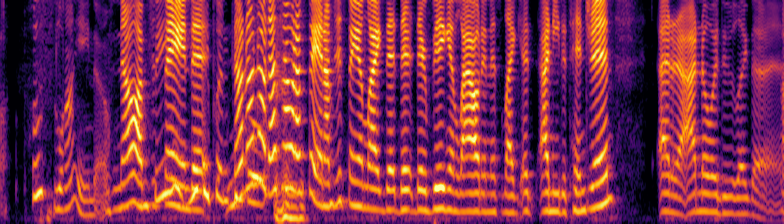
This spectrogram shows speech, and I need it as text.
don't. Who's lying though? No, I'm just See, saying that. be putting no, no, no. That's not what I'm saying. I'm just saying like that they're they're big and loud, and it's like it, I need attention. I don't know. I know a dude like that. and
